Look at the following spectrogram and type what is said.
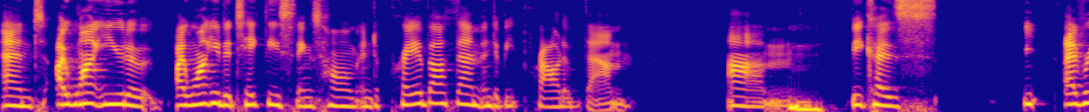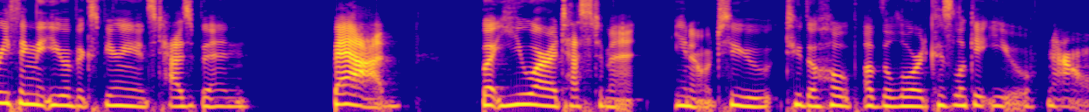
And I want you to I want you to take these things home and to pray about them and to be proud of them. Um because y- everything that you have experienced has been bad, but you are a testament, you know, to to the hope of the Lord cuz look at you now.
